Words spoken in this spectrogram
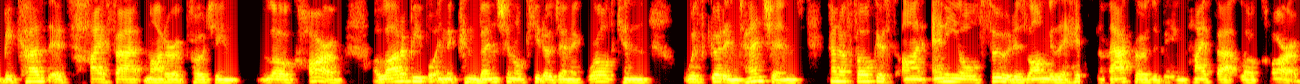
because it's high fat, moderate protein, low carb, a lot of people in the conventional ketogenic world can, with good intentions, kind of focus on any old food as long as it hits the macros of being high fat, low carb.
